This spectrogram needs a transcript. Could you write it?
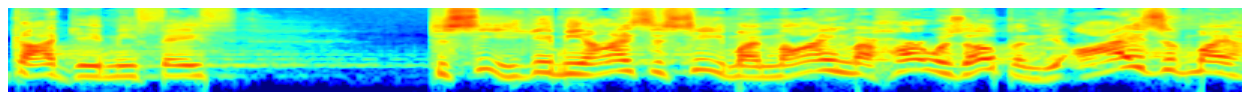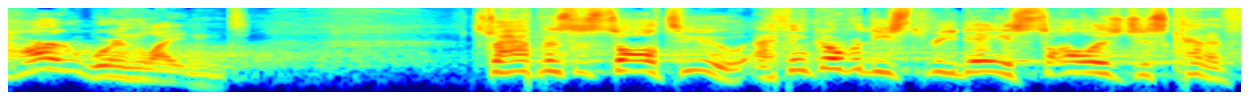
God gave me faith to see. He gave me eyes to see. My mind, my heart was open. The eyes of my heart were enlightened. So it happens to Saul too. I think over these three days, Saul is just kind of,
